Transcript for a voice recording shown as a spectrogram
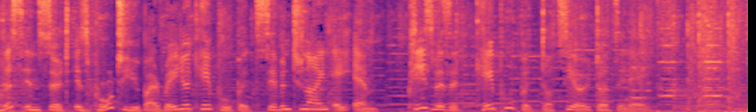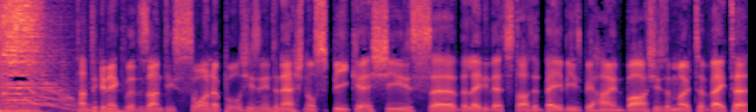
This insert is brought to you by Radio K Pulpit 7 to 9 a.m. Please visit kpulpit.co.za. Time to connect with Zanti Swanepoel. She's an international speaker. She's uh, the lady that started Babies Behind Bar. She's a motivator.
